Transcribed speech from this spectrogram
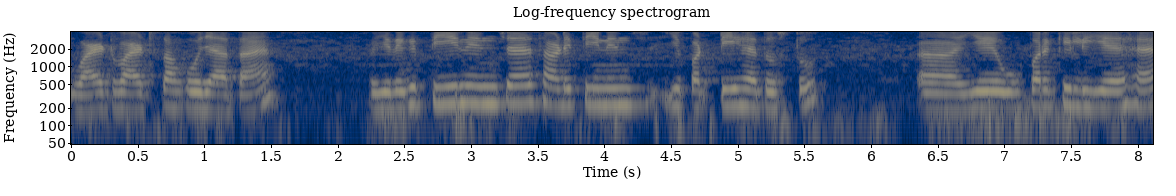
वाइट वाइट सा हो जाता है। तो ये देखिए, तीन इंच है, साढ़े तीन इंच ये पट्टी है दोस्तों। ये ऊपर के लिए है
